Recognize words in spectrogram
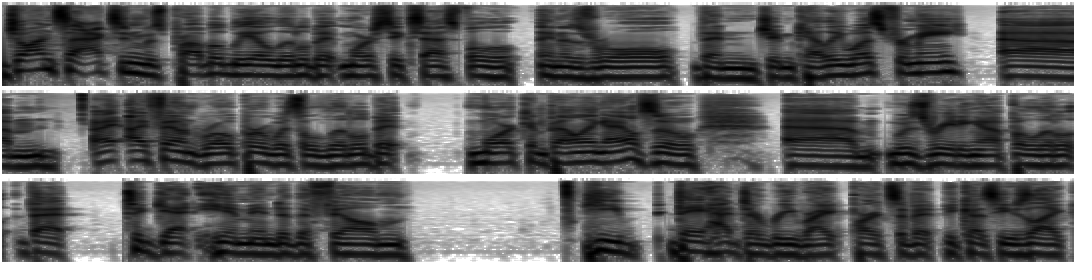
John Saxon was probably a little bit more successful in his role than Jim Kelly was for me. Um, I, I, found Roper was a little bit more compelling. I also um, was reading up a little that to get him into the film, he they had to rewrite parts of it because he was like,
